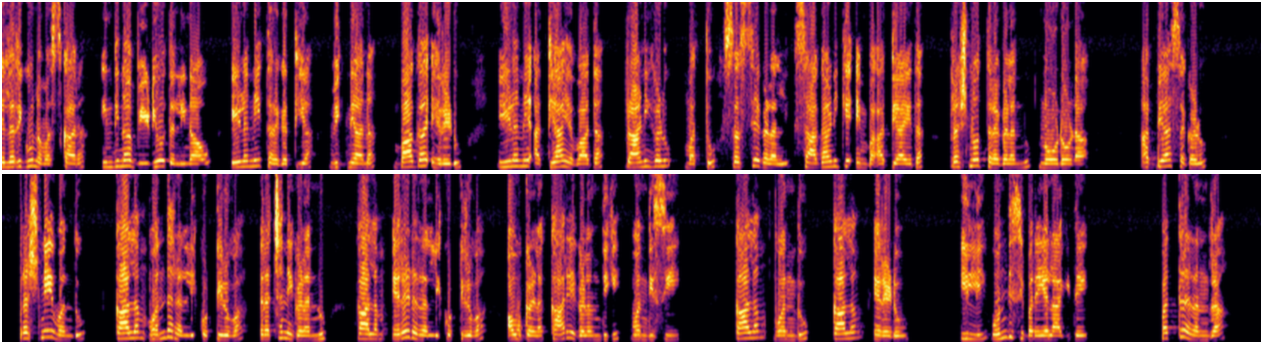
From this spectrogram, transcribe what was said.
ಎಲ್ಲರಿಗೂ ನಮಸ್ಕಾರ. ಇಂದಿನ ವಿಡಿಯೋದಲ್ಲಿ ನಾವು ಏಳನೇ ತರಗತಿಯ ವಿಜ್ಞಾನ, ಭಾಗ ಎರಡು, ಏಳನೇ ಅಧ್ಯಾಯವಾದ ಪ್ರಾಣಿಗಳು ಮತ್ತು ಸಸ್ಯಗಳಲ್ಲಿ ಸಾಗಾಣಿಕೆ ಎಂಬ ಅಧ್ಯಾಯದ ಪ್ರಶ್ನೋತ್ತರಗಳನ್ನು ನೋಡೋಣ. ಅಭ್ಯಾಸಗಳು. ಪ್ರಶ್ನೆ ಒಂದು, ಕಾಲಂ ಒಂದರಲ್ಲಿ ಕೊಟ್ಟಿರುವ ರಚನೆಗಳನ್ನು ಕಾಲಂ ಎರಡರಲ್ಲಿ ಕೊಟ್ಟಿರುವ ಅವುಗಳ ಕಾರ್ಯಗಳೊಂದಿಗೆ ಹೊಂದಿಸಿ ಕಾಲಂ ಒಂದು, ಕಾಲಂ ಎರಡು. ಇಲ್ಲಿ ಹೊಂದಿಸಿ ಬರೆಯಲಾಗಿದೆ. ಪತ್ರರಂಧ್ರ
